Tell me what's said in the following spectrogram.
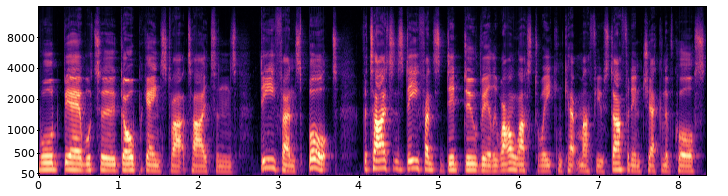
would be able to go up against that Titans defense, but the Titans defense did do really well last week and kept Matthew Stafford in check. And of course,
